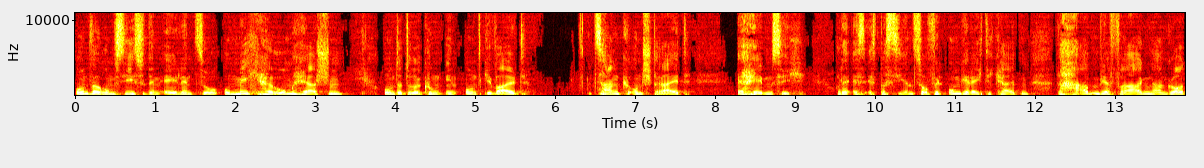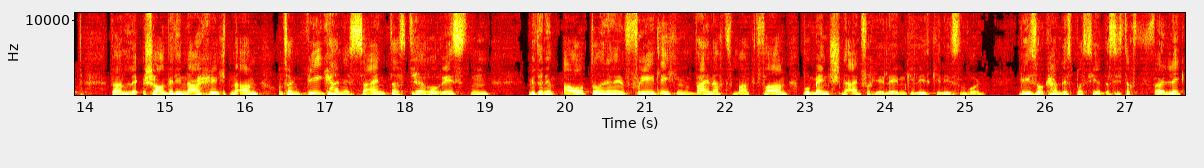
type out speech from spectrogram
Und warum siehst du dem Elend zu, um mich herum herrschen Unterdrückung und Gewalt? Zank und Streit erheben sich. Oder es, es passieren so viele Ungerechtigkeiten, da haben wir Fragen an Gott, dann schauen wir die Nachrichten an und sagen, wie kann es sein, dass Terroristen mit einem Auto in einen friedlichen Weihnachtsmarkt fahren, wo Menschen einfach ihr Leben genießen wollen? Wieso kann das passieren? Das ist doch völlig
